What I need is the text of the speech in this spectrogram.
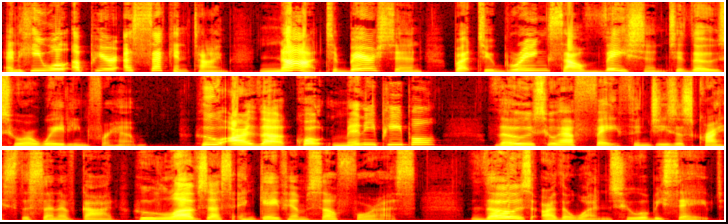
and he will appear a second time, not to bear sin, but to bring salvation to those who are waiting for him. Who are the, quote, many people? Those who have faith in Jesus Christ, the Son of God, who loves us and gave himself for us. Those are the ones who will be saved.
